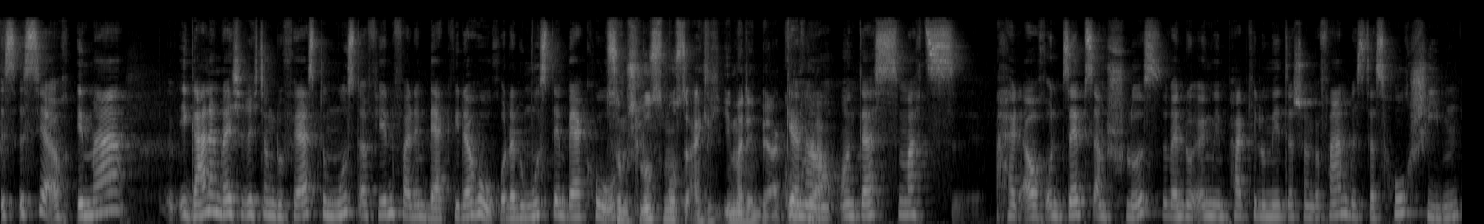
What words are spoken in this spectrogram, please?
es ist ja auch immer, egal in welche Richtung du fährst, du musst auf jeden Fall den Berg wieder hoch oder du musst den Berg hoch. Zum Schluss musst du eigentlich immer den Berg hoch. genau. Ja. Und das macht's halt auch. Und selbst am Schluss, wenn du irgendwie ein paar Kilometer schon gefahren bist, das Hochschieben,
